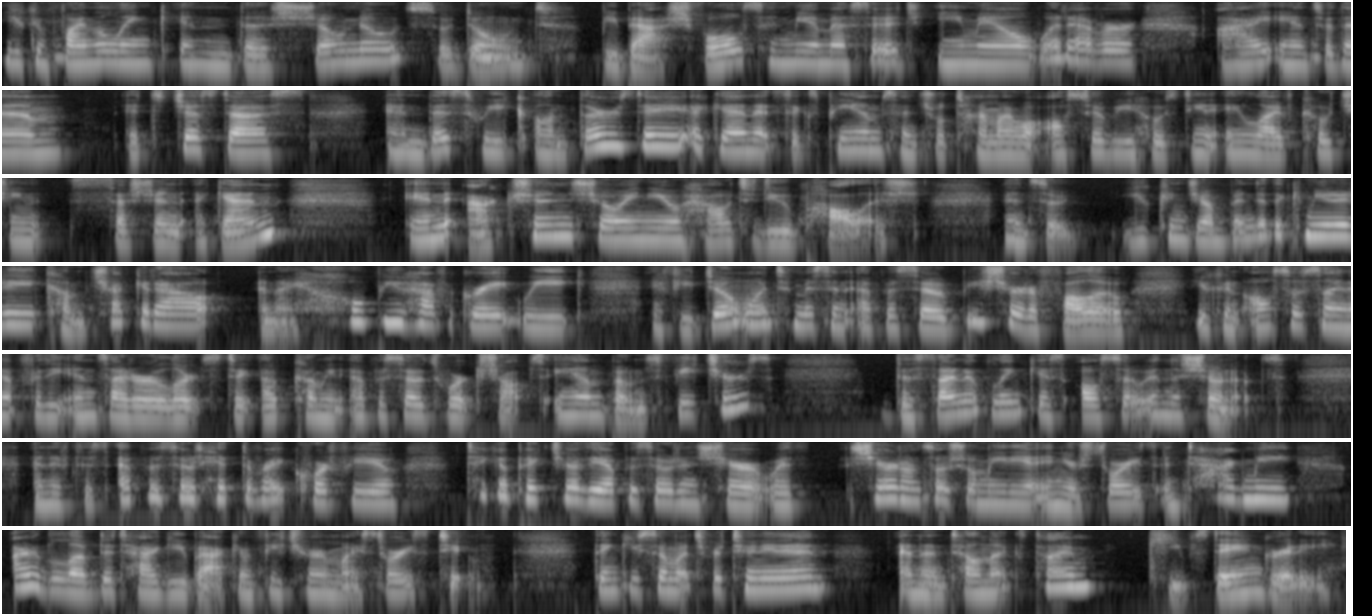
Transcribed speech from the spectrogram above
You can find the link in the show notes, so don't be bashful. Send me a message, email, whatever. I answer them. It's just us. And this week on Thursday, again at 6 p.m. Central Time, I will also be hosting a live coaching session again in action, showing you how to do polish. And so you can jump into the community, come check it out. And I hope you have a great week. If you don't want to miss an episode, be sure to follow. You can also sign up for the insider alerts to upcoming episodes, workshops, and bonus features. The sign up link is also in the show notes. And if this episode hit the right chord for you, take a picture of the episode and share it with share it on social media in your stories and tag me. I would love to tag you back and feature in my stories too. Thank you so much for tuning in, and until next time, keep staying gritty.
